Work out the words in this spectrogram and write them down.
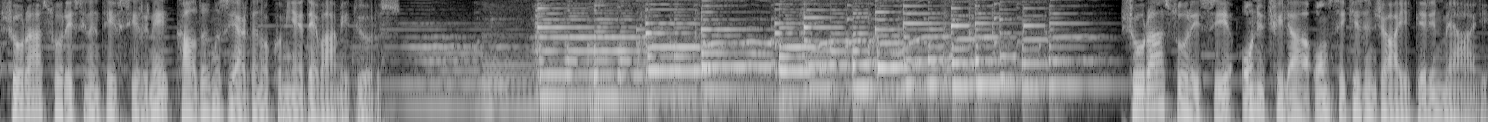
Şura suresinin tefsirini kaldığımız yerden okumaya devam ediyoruz. Şura suresi 13 ila 18. ayetlerin meali.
